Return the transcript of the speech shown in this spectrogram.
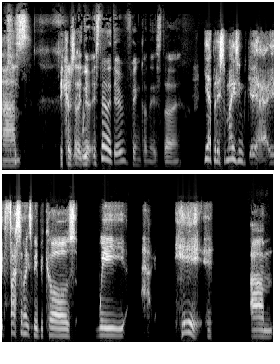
um, because It's we, do- it's they do everything on this, though. yeah, but it's amazing. Yeah, it fascinates me because we here, um,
